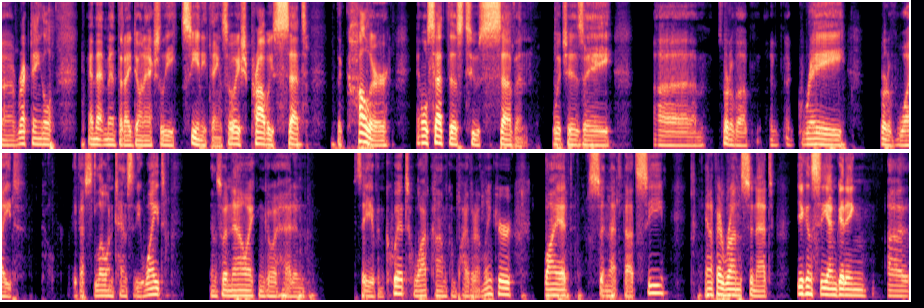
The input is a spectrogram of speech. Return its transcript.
uh, rectangle, and that meant that I don't actually see anything. So I should probably set the color, and we'll set this to 7, which is a um, sort of a, a, a, gray, sort of white color. Right? That's low intensity white. And so now I can go ahead and save and quit, Watcom compiler and linker, quiet, senet.c. And if I run senet, you can see I'm getting uh,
